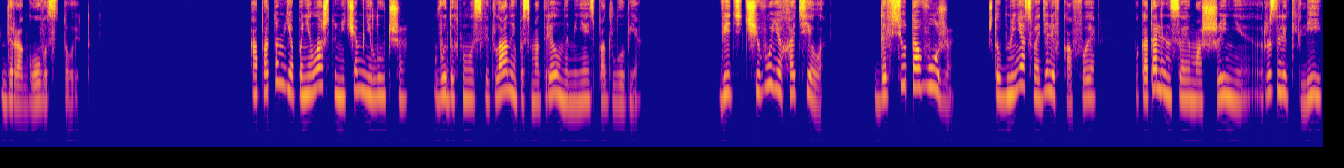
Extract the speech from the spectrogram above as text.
дорогого стоит. А потом я поняла, что ничем не лучше. Выдохнула Светлана и посмотрела на меня из-под лобья. Ведь чего я хотела? Да все того же, чтобы меня сводили в кафе, покатали на своей машине, развлекли,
